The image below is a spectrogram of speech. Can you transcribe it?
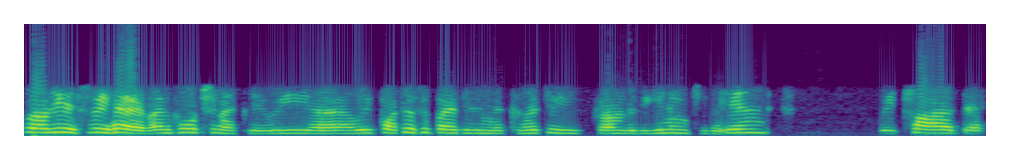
Well, yes, we have. Unfortunately, we uh, we participated in the committee from the beginning to the end. We tried at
